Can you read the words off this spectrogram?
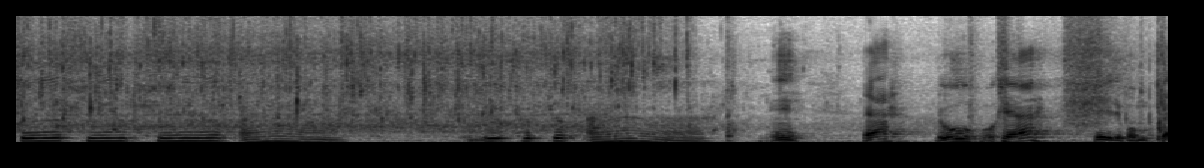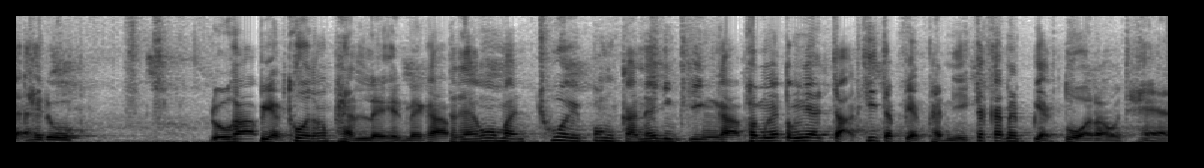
ปื๊บปึ๊บปึ๊บอ่าปื๊บปึ๊บปึ๊บอ่านี่นะดูโอเคนะนี่เดี๋ยวผมแกะให้ดู ดูครับเปียกทั่วทั้งแผ่นเลยเห็นไหมครับแสดงว่ามันช่วยป้องกันได้จริงๆครับเพราะไม่งั้นตรงเนี้ยจากที่จะเปียกแผ่นนี้จะกลายเป็นเปียกตัวเราแทน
